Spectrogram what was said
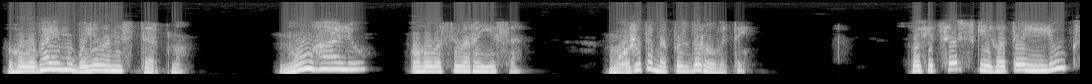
Голова йому боліла нестерпно. Ну, Галю, оголосила Раїса, можу тебе поздоровити. Офіцерський готель Люкс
